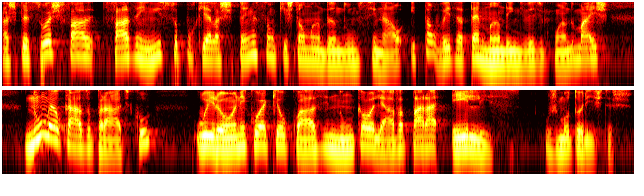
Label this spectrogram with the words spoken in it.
as pessoas fa fazem isso porque elas pensam que estão mandando um sinal, e talvez até mandem de vez em quando, mas no meu caso prático, o irônico é que eu quase nunca olhava para eles, os motoristas.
